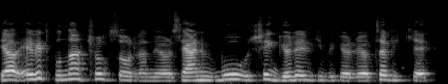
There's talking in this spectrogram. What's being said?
Ya evet bundan çok zorlanıyoruz. Yani bu şey görev gibi görüyor. Tabii ki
